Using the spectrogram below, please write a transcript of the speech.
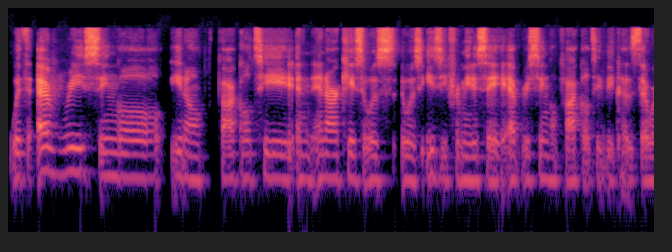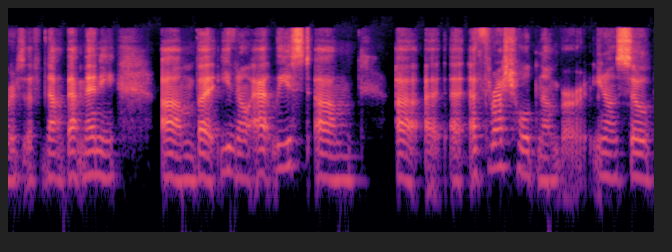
with every single you know faculty. And in our case it was it was easy for me to say every single faculty because there was not that many. Um, but you know at least um, a, a, a, threshold number, you know, so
